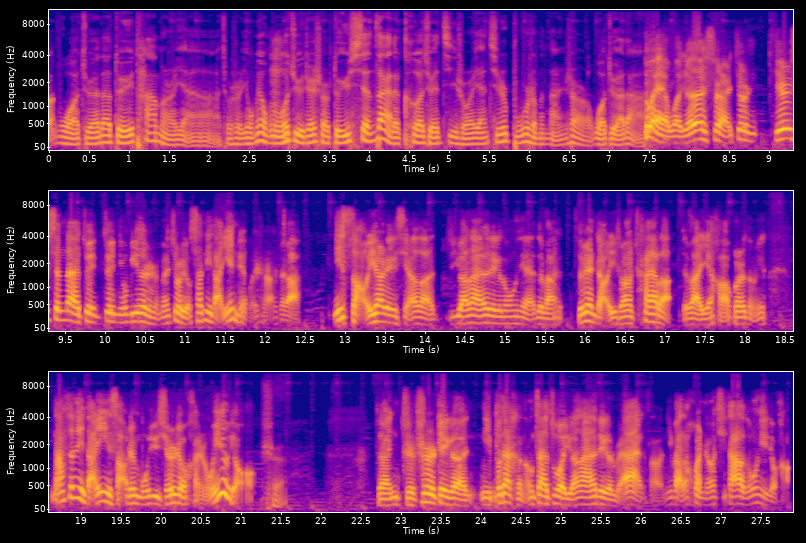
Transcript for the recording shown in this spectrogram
的。我觉得对于他们而言啊，就是有没有嗯模具这事儿，对于现在的科学技术而言，其实不是什么难事儿了。我觉得啊，对，我觉得是，就是其实现在最最牛逼的是什么？就是有 3D 打印这回事儿，对吧？你扫一下这个鞋子原来的这个东西，对吧？随便找一双拆了，对吧？也好，或者怎么样，拿 3D 打印一扫，这模具其实就很容易就有。是对你只是这个，你不太可能再做原来的这个 React，你把它换成其他的东西就好。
